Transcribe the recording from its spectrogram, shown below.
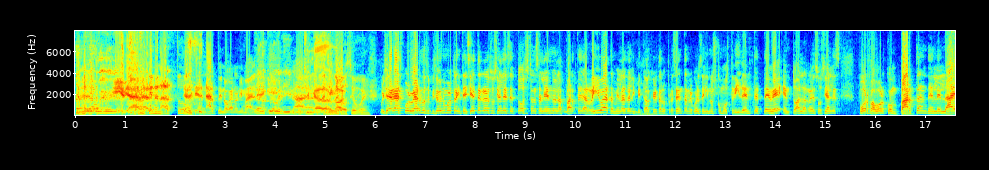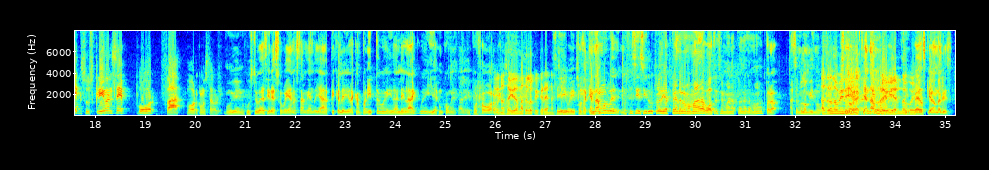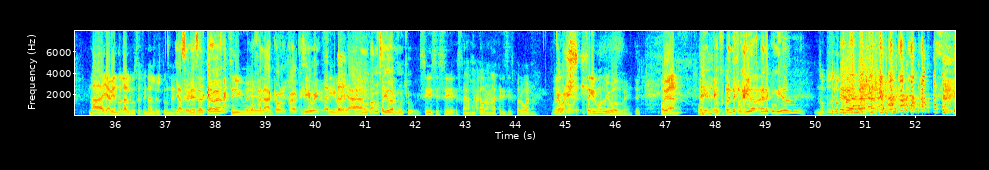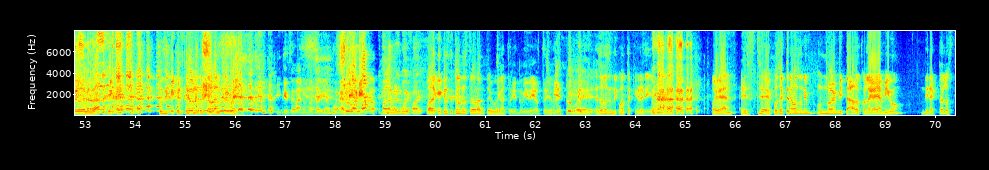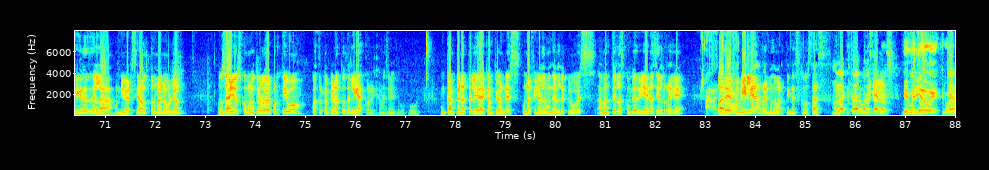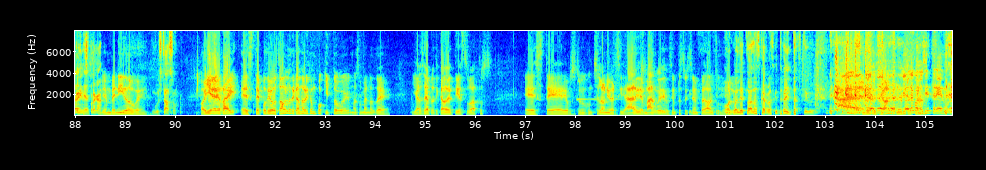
Ya, ya, güey, Y ya. Ya me tienen harto. Ya tienen harto y no gano ni madre. Ya no quiero venir, Ah, la chingada, negocio, güey. Muchas gracias por vernos. Episodio número 37. Redes sociales de todos están saliendo en la parte de arriba. También las del invitado que ahorita lo presentan. Recuerden seguirnos como Tridente TV en todas las redes sociales. Por favor, compartan, denle like, suscríbanse, por favor. ¿Cómo está, Rolly? Muy bien, justo iba a decir eso, güey. Ya nos están viendo, ya pícale ahí la campanita, güey, y dale like, güey, y deja un comentario ahí, por favor, Sí, nos ayuda más de lo que creen. Sí, güey, pues aquí andamos, güey. No sé si decir otro día pegando la mamada o otra semana pegando la mamada, pero hacemos lo mismo, güey. Hacemos lo mismo, Sí, aquí andamos, güey. Pedos, ¿qué onda, Luis? Nada, ya viendo la luz al final del túnel. Ya se ve cerca, ¿verdad? Sí, güey. Ojalá, cabrón, claro que sí, güey. Sí, güey, ya. Nos vamos a ayudar mucho, güey. Sí, sí, sí. Está muy Ojalá. cabrón la crisis, pero bueno. Qué bueno, güey. Seguimos vivos, güey. Oigan, Oye, pues vende comida, vende comidas, güey. no, pues es lo que hago, güey. Pero de verdad. ¿De qué? Pues, ¿y qué crees que en un restaurante, güey? Y que se va nomás ahí a poner un grito. Para agarrar el wifi. ¿Para qué crees que tengo un restaurante, güey? Yo estoy viendo videos todo el día. Eso lo sentí como ataque directo. Sí. güey. Oigan, este, pues hoy tenemos un, un nuevo invitado, colega y amigo, directo de los Tigres de la Universidad Autónoma de Nuevo León. 11 años como nutriólogo deportivo, cuatro campeonatos de liga, corrígeme si me equivoco, güey. Un campeonato de Liga de Campeones, una final de Mundial de Clubes, amante de las cumbias villeras y el reggae, Ah, padre de familia, Raimundo Martínez, ¿cómo estás? Hola, ¿qué tal? Buenas Bienvenido. tardes. Bienvenido, güey. Qué bueno que vienes gracias. por acá. Bienvenido, güey. Un gustazo. Oye, Ray, este, pues digo, estamos platicando ahorita un poquito, güey, más o menos de. Ya les había platicado de ti estos datos. Este, digo, pues estuvimos juntos en la universidad y demás, güey. Digo, siempre estuviste bien pegado al fútbol. ¿Cuál de todas las carreras que te aventaste, güey? Ah, en nutrición. en Yo le conocí tres, güey. Sí.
